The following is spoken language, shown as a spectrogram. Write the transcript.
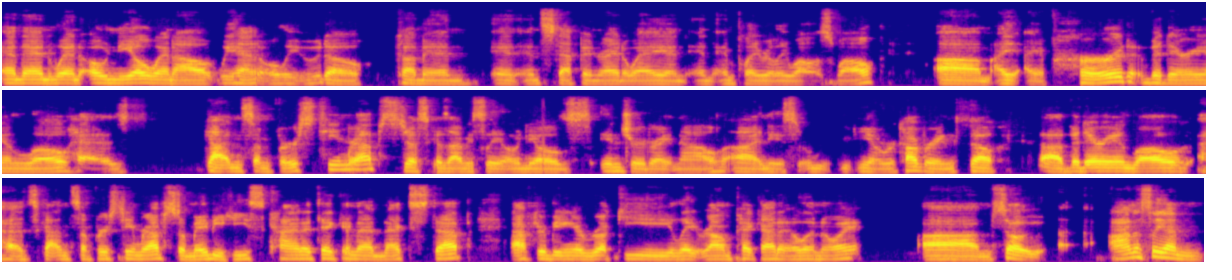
and then when O'Neill went out, we had Oli Udoh come in and, and step in right away and, and, and play really well as well. Um, I, I have heard Vederian Lowe has gotten some first team reps just because obviously O'Neill's injured right now uh, and he's you know recovering. So uh, Vederian Lowe has gotten some first team reps, so maybe he's kind of taken that next step after being a rookie late round pick out of Illinois. Um, so honestly, I'm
